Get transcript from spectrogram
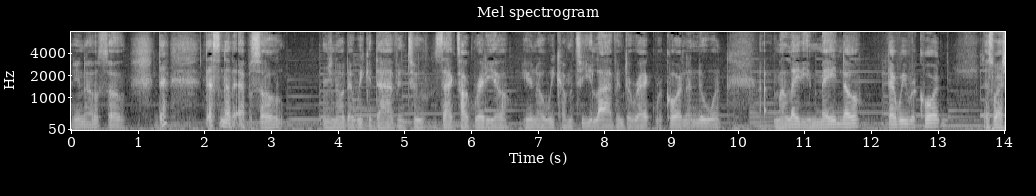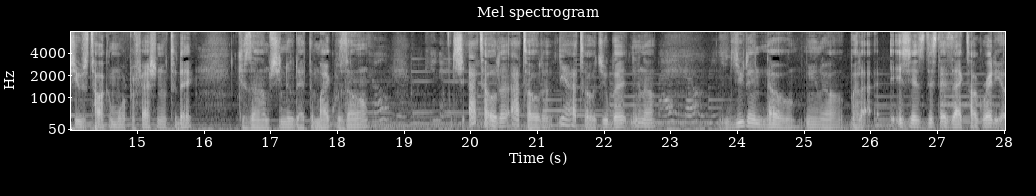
You know, so that that's another episode you know, that we could dive into. Zach Talk Radio, you know, we coming to you live and direct, recording a new one. My lady may know that we recording. That's why she was talking more professional today, because um, she knew that the mic was on. She, I told her, I told her, yeah, I told you, but you know, you didn't know, you know, but I, it's just this that Zach Talk Radio.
